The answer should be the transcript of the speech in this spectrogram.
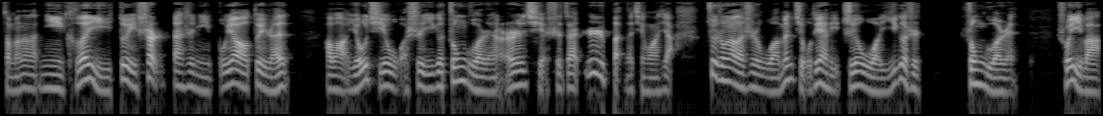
怎么的呢？你可以对事儿，但是你不要对人。好不好？尤其我是一个中国人，而且是在日本的情况下，最重要的是我们酒店里只有我一个是中国人，所以吧，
